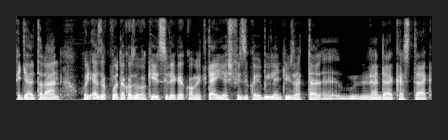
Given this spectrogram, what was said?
egyáltalán, hogy ezek voltak azok a készülékek, amik teljes fizikai billentyűzettel rendelkeztek,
